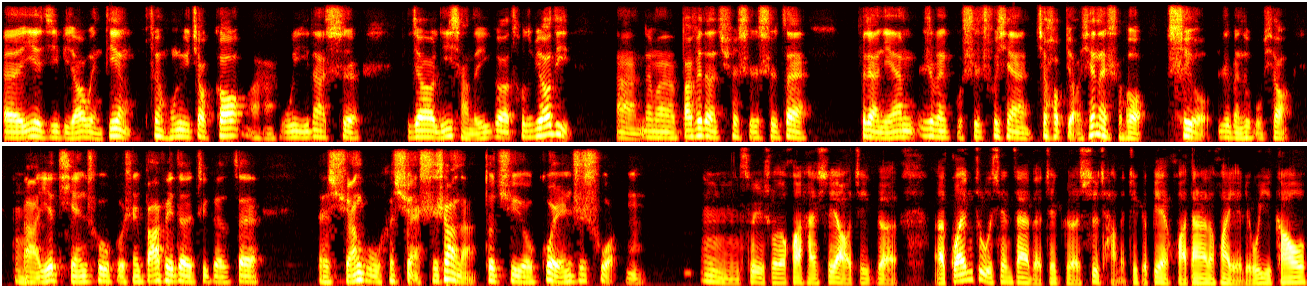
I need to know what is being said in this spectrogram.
呃，业绩比较稳定，分红率较高啊，无疑呢是比较理想的一个投资标的。啊。那么巴菲特确实是在这两年日本股市出现较好表现的时候持有日本的股票啊，也体现出股神巴菲特这个在呃选股和选时上呢都具有过人之处。嗯。嗯，所以说的话，还是要这个呃关注现在的这个市场的这个变化，当然的话也留意高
